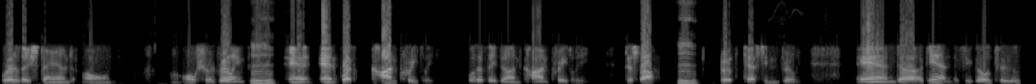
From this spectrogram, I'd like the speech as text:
where do they stand on offshore drilling, hmm and and what concretely, what have they done concretely to stop hmm drill, testing and drilling? And uh, again, if you go to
